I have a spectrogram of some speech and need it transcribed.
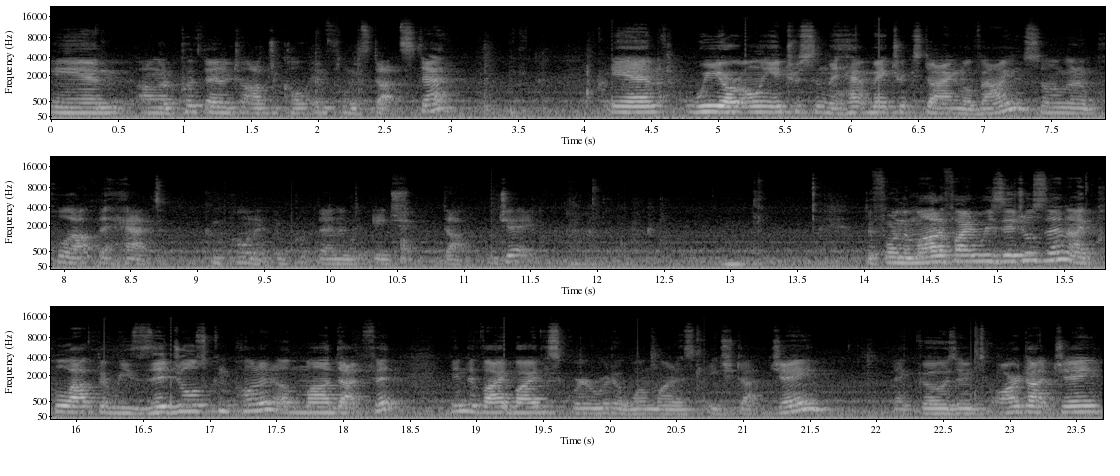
And I'm going to put that into an object called influence.stat. And we are only interested in the hat matrix diagonal value, so I'm going to pull out the hat component and put that into h.j. To form the modified residuals then, I pull out the residuals component of mod.fit and divide by the square root of 1 minus h dot j. That goes into r dot j.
